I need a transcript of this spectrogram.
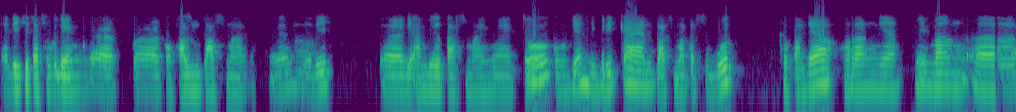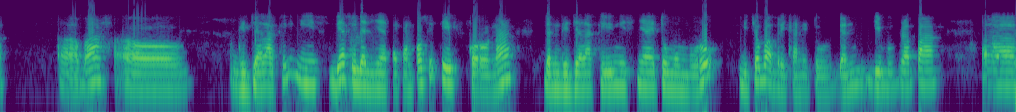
Jadi kita sebut dengan uh, kovalen plasma. Ya. Oh. Jadi uh, diambil plasmanya itu, kemudian diberikan plasma tersebut kepada orang yang memang uh, apa uh, gejala klinis, dia sudah dinyatakan positif corona dan gejala klinisnya itu memburuk, dicoba berikan itu dan di beberapa uh,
